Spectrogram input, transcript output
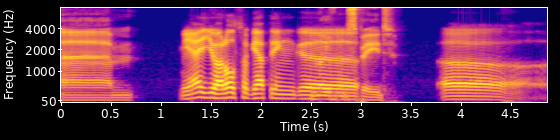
Um, Yeah, you are also getting uh, movement speed. uh,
